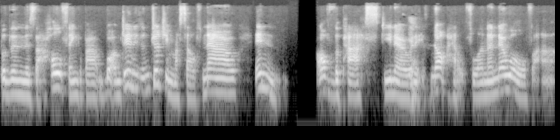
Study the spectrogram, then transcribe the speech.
but then there's that whole thing about what I'm doing is I'm judging myself now in of the past, you know, and it's not helpful. And I know all that.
